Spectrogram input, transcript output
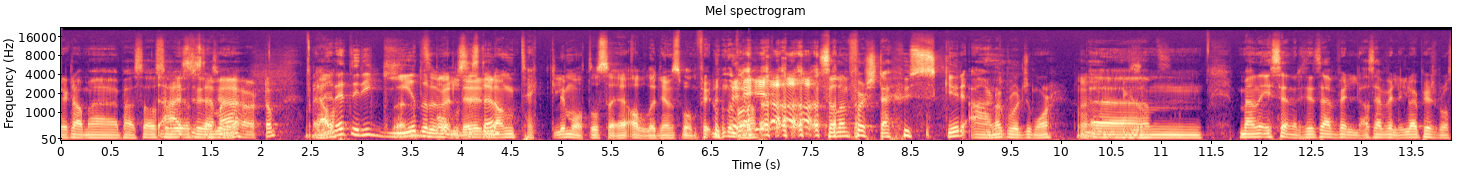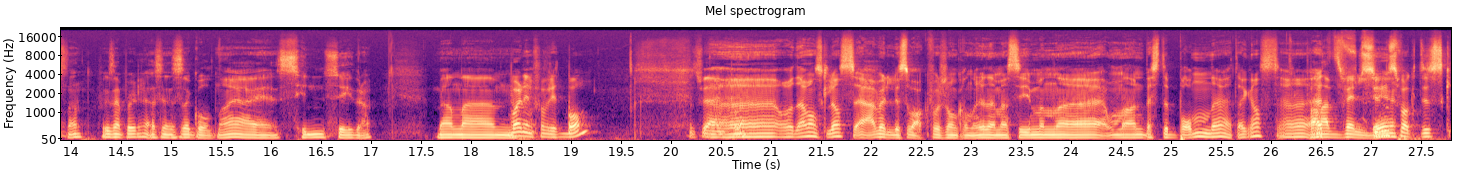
reklamepause. Og Det så, her og så, systemet jeg har jeg hørt om. Det er et rigid Det er en veldig langtekkelig måte å se alle James Bond-filmene på. Så den første jeg husker, er nok Roger Moore. ikke um, men i senere tid så er jeg veldig, altså jeg er veldig glad i Pierce Brosnan, for eksempel. Jeg syns Golden Eye er sinnssykt bra. Men um, Hva er din favorittbånd? Eh, og det er vanskelig, ass. Jeg er veldig svak for Sean Connery, det må jeg si. Men uh, om han er den beste Bond, det vet jeg ikke, ass. uh, Han er jeg veldig- syns faktisk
